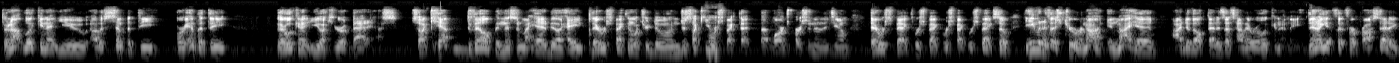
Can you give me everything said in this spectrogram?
they're not looking at you out of sympathy or empathy. They're looking at you like you're a badass. So I kept developing this in my head, be like, hey, they're respecting what you're doing, just like you hmm. respect that that large person in the gym. Their respect, respect, respect, respect. So even if that's true or not, in my head, I developed that as that's how they were looking at me. Then I get fit for a prosthetic.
